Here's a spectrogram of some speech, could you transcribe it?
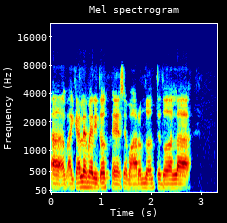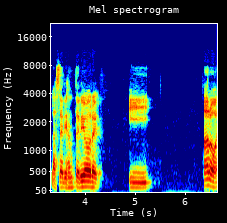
hay que darle mérito, eh, se bajaron durante todas las series anteriores. Y, bueno,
